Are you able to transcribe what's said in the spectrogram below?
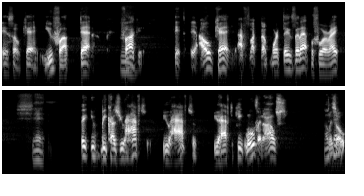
It's okay. You fucked that up. Yeah. Fuck it. It, it- okay. I fucked up more things than that before, right? shit It- you, because you have to. You have to. You have to keep moving, or else okay it's over.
